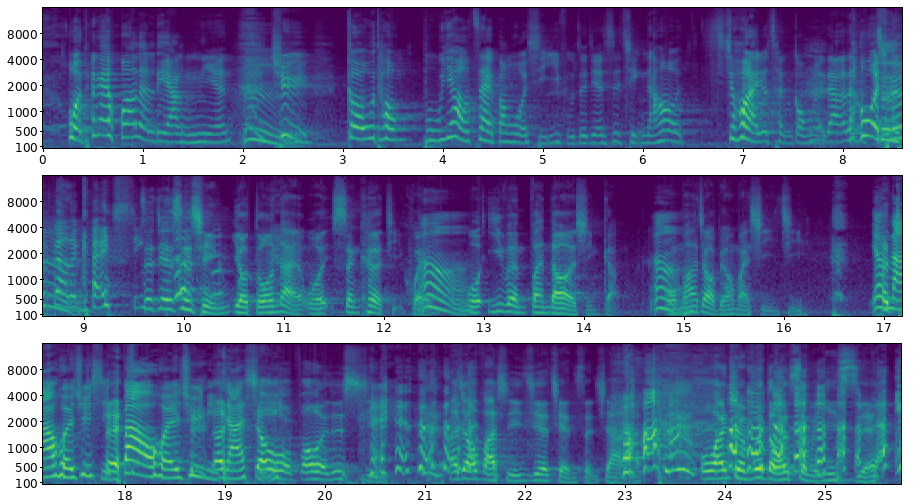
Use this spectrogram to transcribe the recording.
我大概花了两年嗯去沟通不要再帮我洗衣服这件事情，然后就后来就成功了，这样，然后 我觉得非常的开心。这件事情有多难，我深刻体会。嗯我 even 搬到了新港，嗯我妈叫我不要买洗衣机，要拿回去洗，抱回去你家 洗。叫我抱回去洗，她叫我把洗衣机的钱省下来，我完全不懂什么意思哎。因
